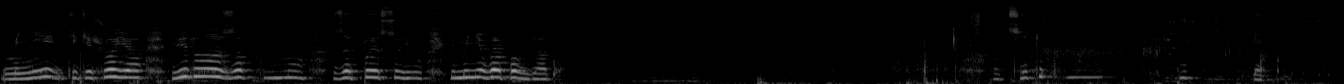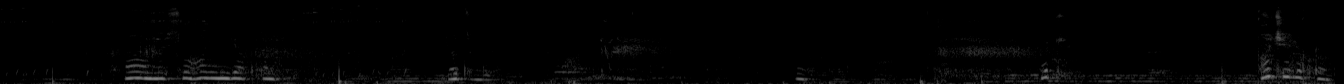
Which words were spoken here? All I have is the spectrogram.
Мені тільки що я відео зап, ну, записую і мені випав яд. Оце тут. Як? А, мене сьогодні як там. Оце було. Очі робить.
